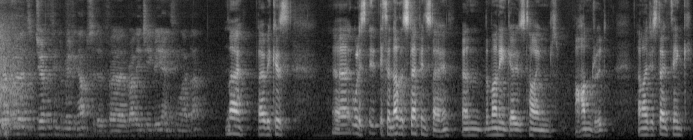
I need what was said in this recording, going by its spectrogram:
you ever, do you ever think of moving up, sort of uh, Rally GB, anything like that? No, no, because uh, well, it's it, it's another stepping stone, and the money goes times a hundred, and I just don't think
